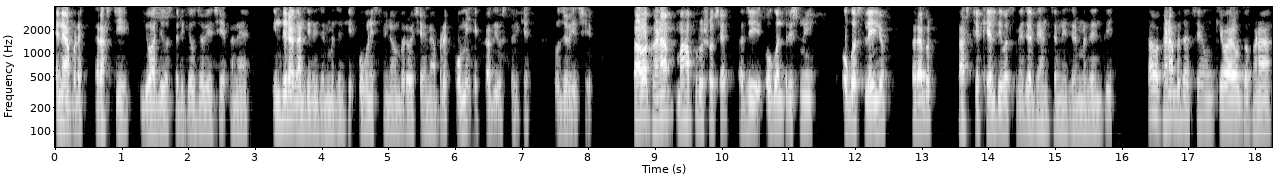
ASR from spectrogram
એને આપણે રાષ્ટ્રીય યુવા દિવસ તરીકે ઉજવીએ છીએ અને ઇન્દિરા ગાંધીની જન્મજયંતિ ઓગણીસમી નવેમ્બર હોય છે એને આપણે કોમી એકતા દિવસ તરીકે ઉજવીએ છીએ. તો આવા ઘણા મહાપુરુષો છે. હજી ઓગણત્રીસમી ઓગસ્ટ લઈ લો. બરાબર? રાષ્ટ્રીય ખેલ દિવસ, મેજર ધ્યાનચંદની જન્મજયંતિ આવા ઘણા બધા છે. હું કહેવા રહું તો ઘણા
